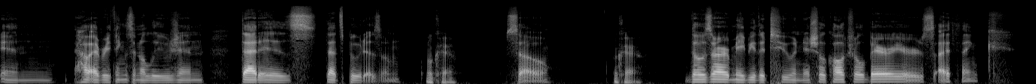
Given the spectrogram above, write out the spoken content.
and how everything's an illusion, that is that's Buddhism. Okay. So Okay. those are maybe the two initial cultural barriers, I think,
